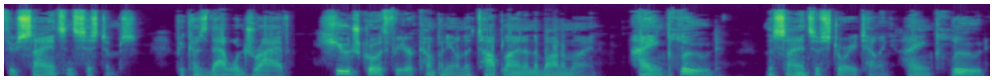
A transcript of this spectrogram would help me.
through science and systems, because that will drive huge growth for your company on the top line and the bottom line. I include the science of storytelling. I include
